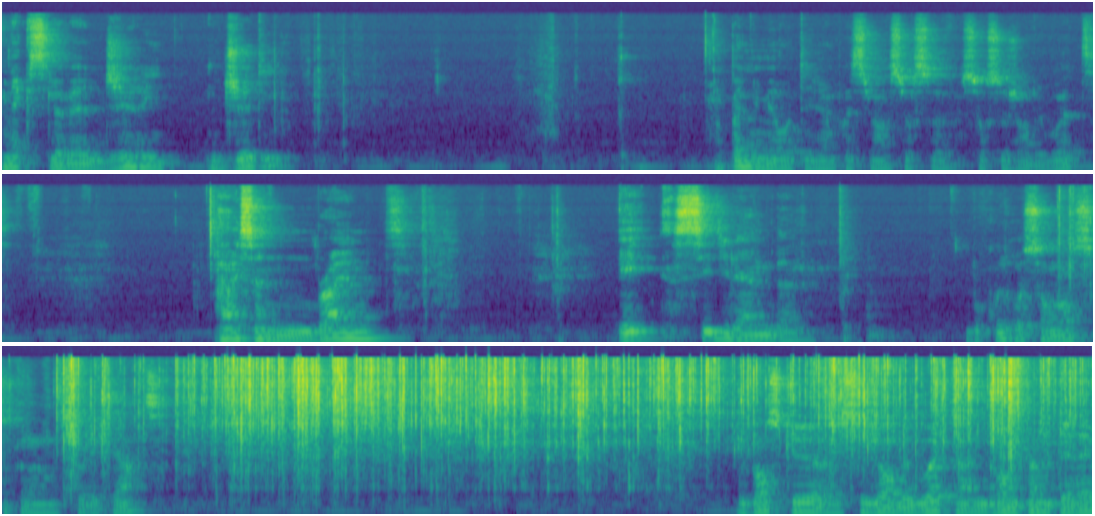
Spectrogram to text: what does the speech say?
Next level Jerry Judy. Pas de numéroté, j'ai l'impression, hein, sur, ce, sur ce genre de boîte. Harrison Bryant et CD Lamb. Beaucoup de ressemblances sur les cartes. Je pense que euh, ce genre de boîte a un grand intérêt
